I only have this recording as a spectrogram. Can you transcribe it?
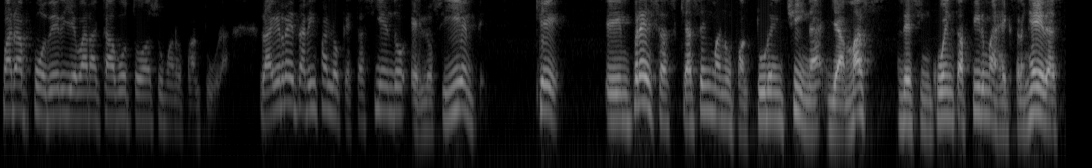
para poder llevar a cabo toda su manufactura. La guerra de tarifas lo que está haciendo es lo siguiente, que empresas que hacen manufactura en China, ya más de 50 firmas extranjeras,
